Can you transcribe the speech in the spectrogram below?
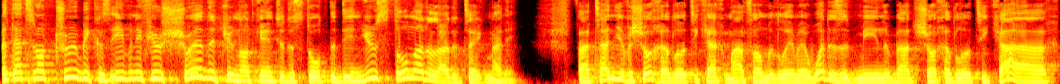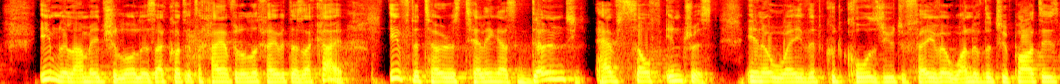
But that's not true because even if you're sure that you're not going to distort the din, you're still not allowed to take money. What does it mean about shochad lo? If the Torah is telling us don't have self-interest in a way that could cause you to favor one of the two parties,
